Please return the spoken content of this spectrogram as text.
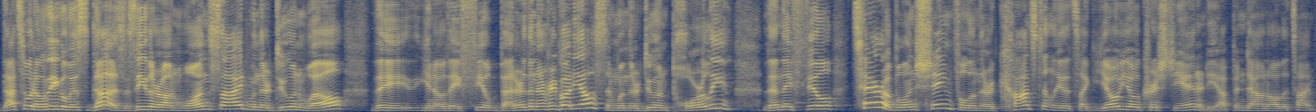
that's what a legalist does is either on one side when they're doing well, they, you know, they feel better than everybody else. And when they're doing poorly, then they feel terrible and shameful. And they're constantly, it's like yo-yo Christianity, up and down all the time.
